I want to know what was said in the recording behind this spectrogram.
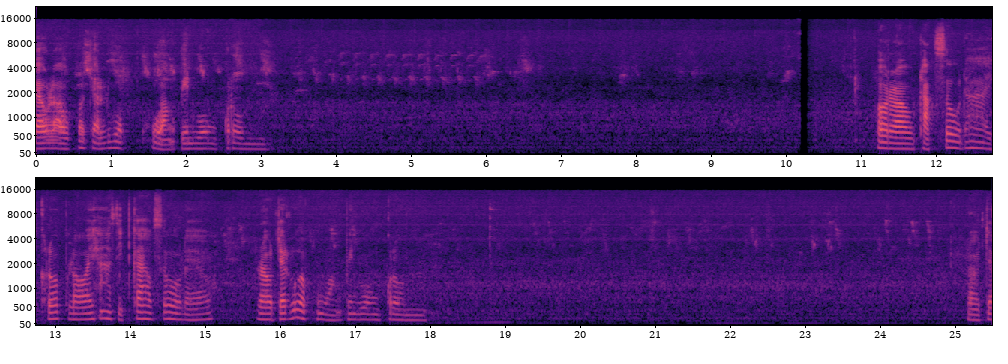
ล้วเราก็จะรวบห่วงเป็นวงกลม พอเราถักโซ่ได้ครบร้อยห้าสิบเก้าโซ่แล้ว เราจะรวบห่วงเป็นวงกลม เราจะ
